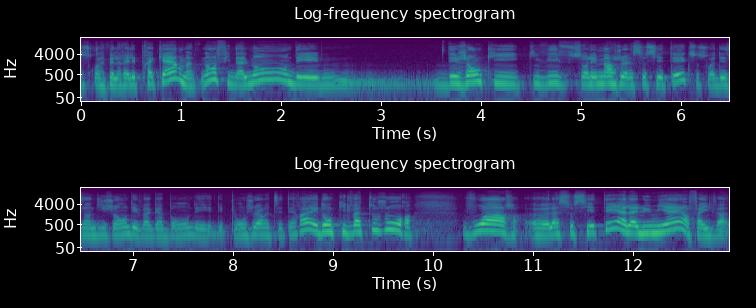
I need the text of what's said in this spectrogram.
ce qu'on appellerait les précaires maintenant, finalement, des, des gens qui, vivent sur les marges de la société, que ce soit des indigents, des vagabonds, des, des plongeurs, etc. Et donc il va toujours voir la société à la lumière, enfin il va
